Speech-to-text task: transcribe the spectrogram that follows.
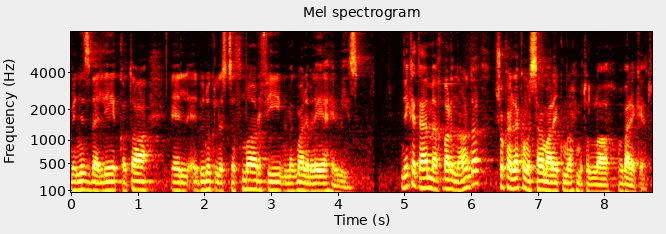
بالنسبة لقطاع البنوك الاستثمار في المجموعة الماليه هيرميس دي كانت أهم أخبار النهارده. شكرا لكم والسلام عليكم ورحمة الله وبركاته.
